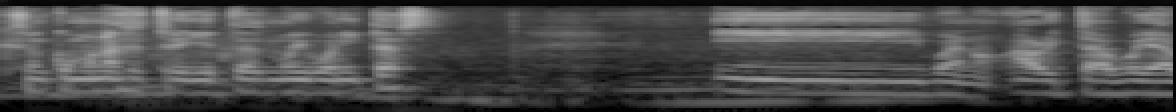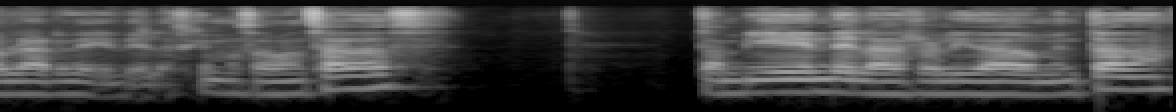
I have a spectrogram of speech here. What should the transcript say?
que son como unas estrellitas muy bonitas. Y bueno, ahorita voy a hablar de, las gemas avanzadas. También de la realidad aumentada.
